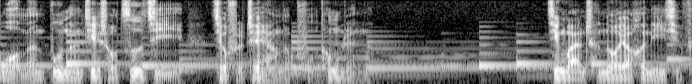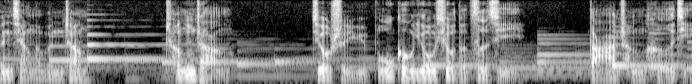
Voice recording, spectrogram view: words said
我们不能接受自己就是这样的普通人呢？今晚承诺要和你一起分享的文章，成长就是与不够优秀的自己达成和解。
